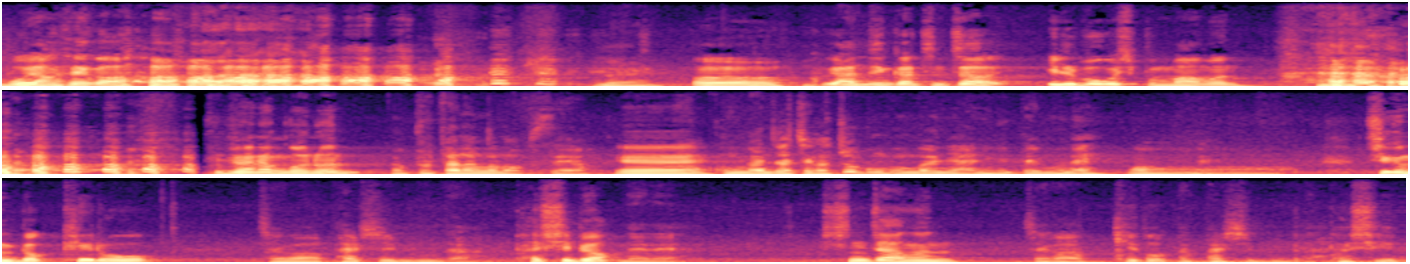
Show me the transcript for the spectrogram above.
모양새가. 네. 어 그게 앉으니까 진짜 일 보고 싶은 마음은. 불편한 거는? 불편한 건 없어요. 예. 공간 자체가 좁은 공간이 아니기 때문에. 어, 지금 몇 킬로? 제가 80입니다. 80여 네네. 신장은? 제가 키도 180입니다. 80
